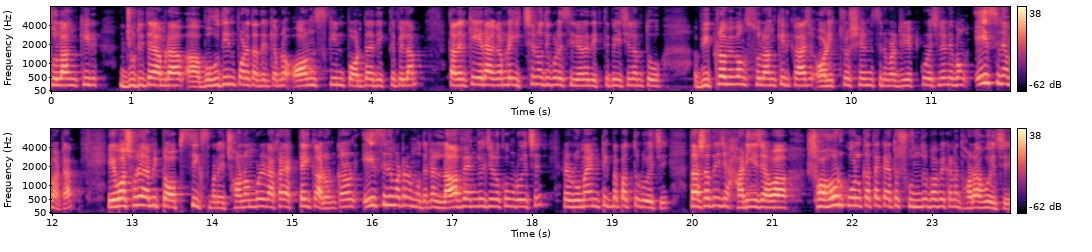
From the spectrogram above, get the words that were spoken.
সোলাঙ্কির জুটিতে আমরা বহুদিন পরে তাদেরকে আমরা অন স্ক্রিন পর্দায় দেখতে পেলাম। তাদেরকে এর আগে আমরা ইচ্ছে নদী বলে সিরিয়ালে দেখতে পেয়েছিলাম। তো বিক্রম এবং সোলাঙ্কির কাজ অরিত্র সেন সিনেমা ডিরেক্ট করেছিলেন এবং এই সিনেমাটা এবছরে আমি টপ সিক্স মানে ছ নম্বরে রাখার একটাই কারণ। কারণ এই সিনেমাটার মধ্যে একটা লাভ অ্যাঙ্গেল যেরকম রয়েছে, একটা রোম্যান্টিক ব্যাপার তো রয়েছে, তার সাথে এই যে হারিয়ে যাওয়া শহর কলকাতাকে এত সুন্দরভাবে এখানে ধরা হয়েছে,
